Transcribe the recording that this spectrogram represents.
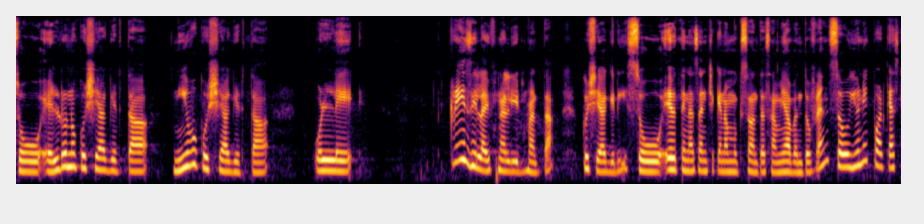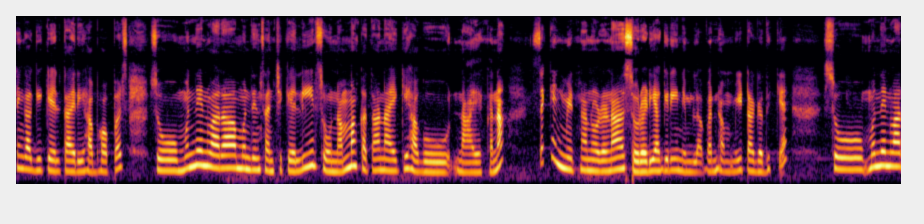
ಸೊ ಎಲ್ರೂ ಖುಷಿಯಾಗಿರ್ತಾ, ನೀವು ಖುಷಿಯಾಗಿರ್ತಾ, ಒಳ್ಳೆ ಕ್ರೇಜಿ ಲೈಫ್ನ ಲೀಡ್ ಮಾಡ್ತಾ ಖುಷಿಯಾಗಿರಿ. ಸೊ ಇವತ್ತಿನ ಸಂಚಿಕೆನ ಮುಗಿಸೋವಂಥ ಸಮಯ ಬಂತು ಫ್ರೆಂಡ್ಸ್ ಸೊ ಯೂನಿಕ್ ಪಾಡ್ಕಾಸ್ಟಿಂಗಾಗಿ ಕೇಳ್ತಾ ಇರಿ ಹಬ್ ಹಾಪರ್ಸ್ ಸೊ ಮುಂದಿನ ವಾರ, ಮುಂದಿನ ಸಂಚಿಕೆಯಲ್ಲಿ. ಸೊ ನಮ್ಮ ಕಥಾನಾಯಕಿ ಹಾಗೂ ನಾಯಕನ ಸೆಕೆಂಡ್ ಮೀಟ್ನ ನೋಡೋಣ. ಸೊ ರೆಡಿಯಾಗಿರಿ ನಿಮ್ಮ ಲವರ್ನ ಮೀಟ್ ಆಗೋದಕ್ಕೆ. ಸೊ ಮುಂದಿನ ವಾರ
